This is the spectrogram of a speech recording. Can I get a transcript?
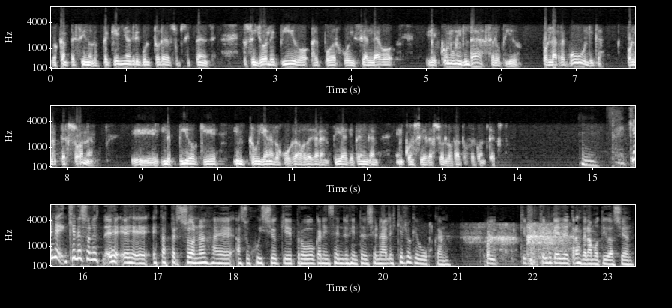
los campesinos, los pequeños agricultores de subsistencia. Entonces yo le pido al Poder Judicial, le hago, eh, con humildad se lo pido, por la República, por las personas, eh, le pido que incluyan a los juzgados de garantía que tengan en consideración los datos de contexto. Mm. ¿Quiénes, son eh, estas personas, a su juicio, que provocan incendios intencionales? ¿Qué es lo que buscan? ¿Qué, qué es lo que hay detrás de la motivación?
